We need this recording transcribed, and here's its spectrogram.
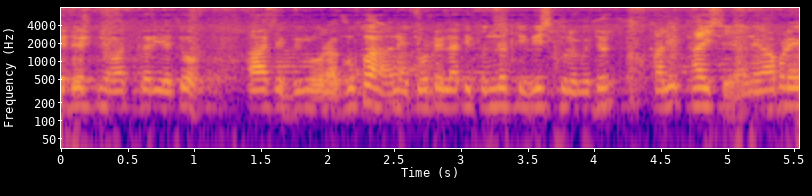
એડ્રેસની વાત કરીએ તો આ છે ભીમોરા ગુફા અને ચોટેલાથી પંદરથી વીસ કિલોમીટર ખાલી થાય છે. અને આપણે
